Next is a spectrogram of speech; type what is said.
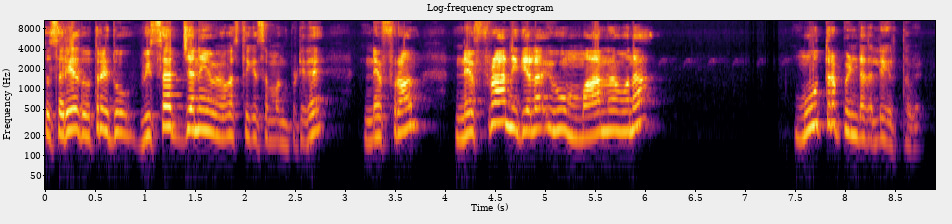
ಸೊ, ಸರಿಯಾದ ಉತ್ತರ ಇದು ವಿಸರ್ಜನೆಯ ವ್ಯವಸ್ಥೆಗೆ ಸಂಬಂಧಪಟ್ಟಿದೆ. ನೆಫ್ರಾನ್ ನೆಫ್ರಾನ್ ಇದೆಯಲ್ಲ, ಇವು ಮಾನವನ ಮೂತ್ರಪಿಂಡದಲ್ಲಿ ಇರ್ತವೆ.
